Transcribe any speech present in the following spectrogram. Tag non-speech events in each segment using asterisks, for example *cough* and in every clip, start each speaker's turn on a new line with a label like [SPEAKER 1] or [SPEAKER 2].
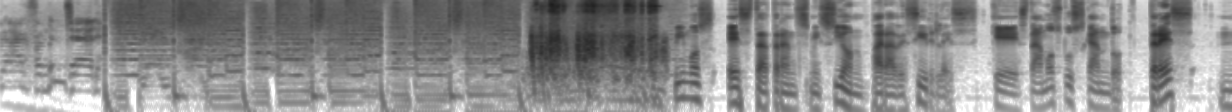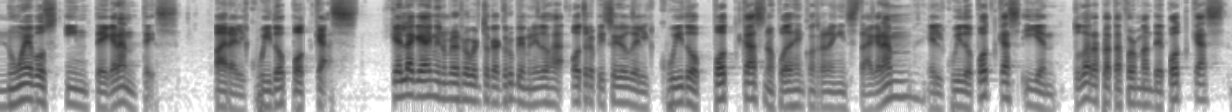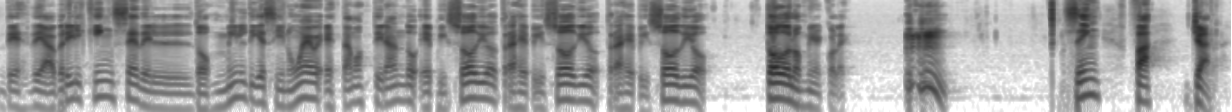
[SPEAKER 1] back
[SPEAKER 2] esta transmisión para decirles que estamos buscando tres nuevos integrantes para el Cuido Podcast. ¿Qué es la que hay? Mi nombre es Roberto Cacruz. Bienvenidos a otro episodio del Cuido Podcast. Nos puedes encontrar en Instagram, el Cuido Podcast, y en todas las plataformas de podcast. Desde abril 15 del 2019 estamos tirando episodio tras episodio tras episodio todos los miércoles. *clears throat* Sin fallar.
